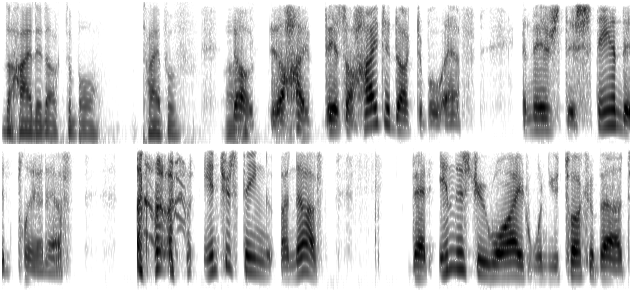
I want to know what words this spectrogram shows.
the high deductible type of. Uh, no, the high, there's a high deductible F, and there's the standard plan F. Interesting enough, that industry wide, when you talk about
